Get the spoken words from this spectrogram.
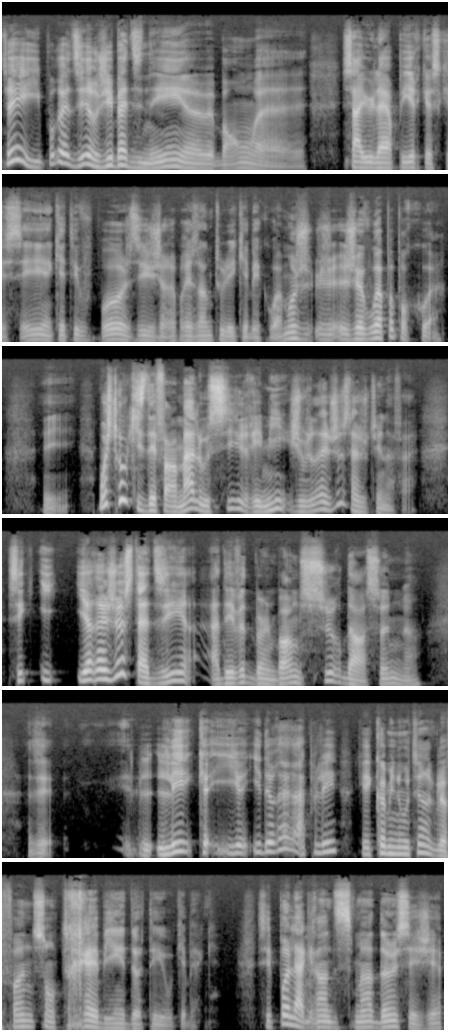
tu sais, il pourrait dire j'ai badiné, euh, bon, euh, ça a eu l'air pire que ce que c'est, inquiétez-vous pas, je, dis, je représente tous les Québécois. Moi, je, je, je vois pas pourquoi. Et moi, je trouve qu'il se défend mal aussi, Rémi. Je voudrais juste ajouter une affaire. C'est qu'il il y aurait juste à dire à David Birnbaum sur Dawson, là, les, que- il, il devrait rappeler que les communautés anglophones sont très bien dotées au Québec. C'est pas l'agrandissement d'un cégep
